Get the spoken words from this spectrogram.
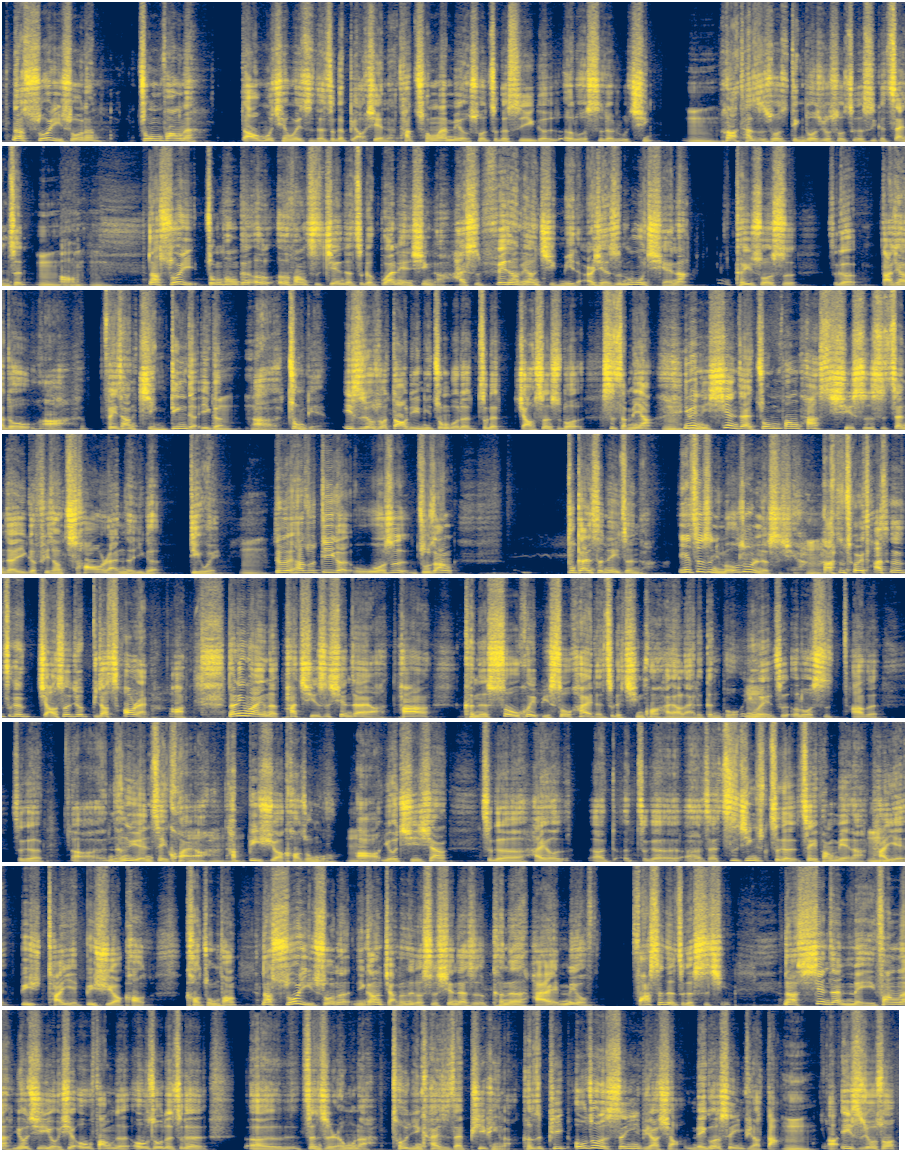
那所以说呢，中方呢到目前为止的这个表现呢，他从来没有说这个是一个俄罗斯的入侵，嗯，哈，他只说顶多就说这个是一个战争，嗯哦，嗯。那所以中方跟俄俄方之间的这个关联性啊，还是非常非常紧密的，而且是目前呢、啊，可以说是这个大家都啊非常紧盯的一个啊重点。意思就是说，到底你中国的这个角色是多是怎么样？因为你现在中方他其实是站在一个非常超然的一个地位，嗯，对不对？他说，第一个我是主张不干涉内政的。因为这是你们欧洲人的事情啊，所以他这个这个角色就比较超然啊。那另外一个呢，他其实现在啊，他可能受贿比受害的这个情况还要来的更多，因为这个俄罗斯它的这个呃能源这一块啊，它必须要靠中国啊，尤其像这个还有呃这个呃在资金这个这方面啊，他也必他也必须要靠靠中方。那所以说呢，你刚刚讲的这个是现在是可能还没有发生的这个事情。那现在美方呢，尤其有一些欧方的欧洲的这个呃政治人物呢，都已经开始在批评了。可是批欧洲的声音比较小，美国的声音比较大。嗯，啊，意思就是说，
